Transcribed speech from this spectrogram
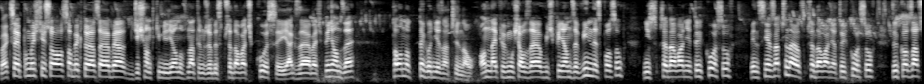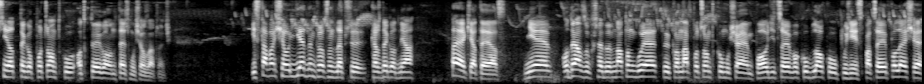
Bo jak sobie pomyślisz o osobie, która zarabia dziesiątki milionów na tym, żeby sprzedawać kursy, jak zarabiać pieniądze, to on od tego nie zaczynał. On najpierw musiał zarobić pieniądze w inny sposób niż sprzedawanie tych kursów, więc nie zaczynaj od sprzedawania tych kursów, tylko zacznij od tego początku, od którego on też musiał zacząć. I stawaj się o 1% lepszy każdego dnia, tak jak ja teraz. Nie od razu wszedłem na tą górę, tylko na początku musiałem pochodzić sobie wokół bloku, później spacery po lesie,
